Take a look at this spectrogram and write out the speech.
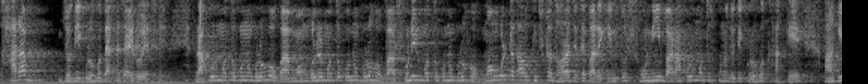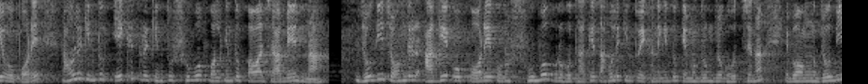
খারাপ যদি গ্রহ দেখা যায় রয়েছে, রাহুর মতো কোনো গ্রহ বা মঙ্গলের মতো কোনো গ্রহ বা শনির মতো কোনো গ্রহ, মঙ্গলটা তাও কিছুটা ধরা যেতে পারে, কিন্তু শনি বা রাহুর মতো কোনো যদি গ্রহ থাকে আগে ও পরে, তাহলে কিন্তু এক্ষেত্রে কিন্তু শুভ ফল কিন্তু পাওয়া যাবে না। যদি চন্দ্রের আগে ও পরে কোনো শুভ গ্রহ থাকে, তাহলে কিন্তু এখানে কিন্তু কেমদ্রুম যোগ হচ্ছে না। এবং যদি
